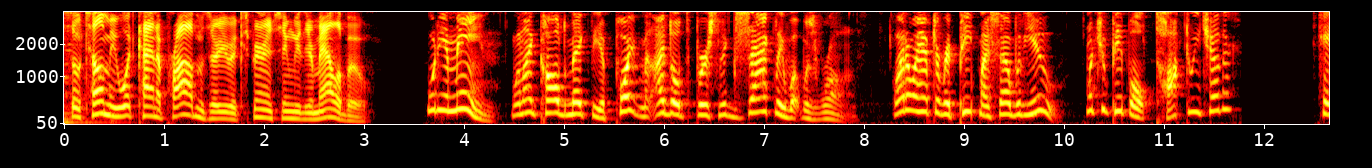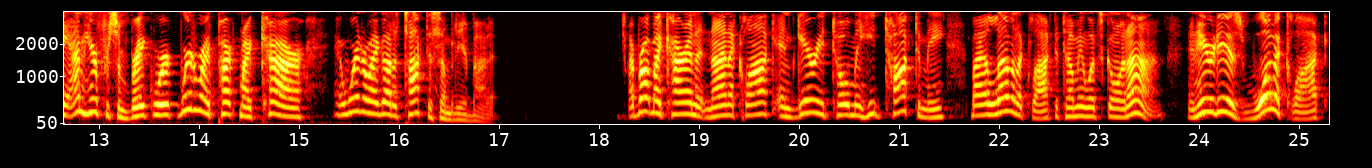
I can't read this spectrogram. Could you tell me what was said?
So tell me, what kind of problems are you experiencing with your Malibu? What do you mean? When I called to make the appointment, I told the person exactly what was wrong. Why do I have to repeat myself with you? Won't you people talk to each other? Hey, I'm here for some brake work. Where do I park my car, and where do I go to talk to somebody about it? I brought my car in at 9 o'clock, and Gary told me he'd talk to me by 11 o'clock to tell me what's going on. And here it is, 1 o'clock,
